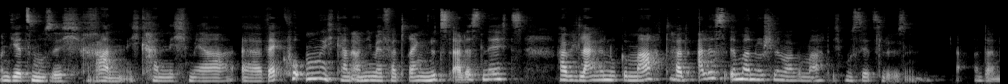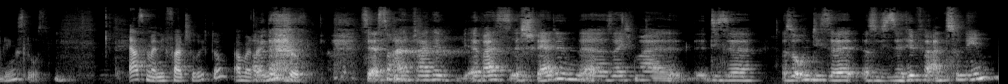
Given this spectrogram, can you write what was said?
Und jetzt muss ich ran. Ich kann nicht mehr äh, weggucken, ich kann auch nicht mehr verdrängen, nützt alles nichts. Habe ich lang genug gemacht, hat alles immer nur schlimmer gemacht. Ich muss jetzt lösen. Ja, und dann ging's los. Erstmal in die falsche Richtung, aber dann ging's los. Zuerst noch eine Frage, was ist schwer denn, äh, sag ich mal, diese, also um diese, also diese Hilfe anzunehmen?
